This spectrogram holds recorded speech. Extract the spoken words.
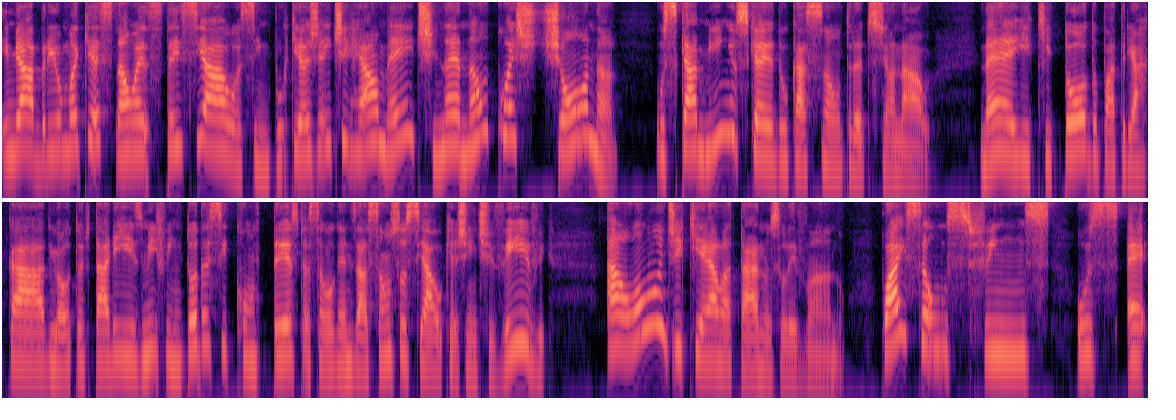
e me abriu uma questão existencial, assim, porque a gente realmente, né, não questiona os caminhos que a educação tradicional né? E que todo o patriarcado e o autoritarismo, enfim, todo esse contexto, essa organização social que a gente vive, aonde que ela está nos levando? Quais são os fins? Os, é,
